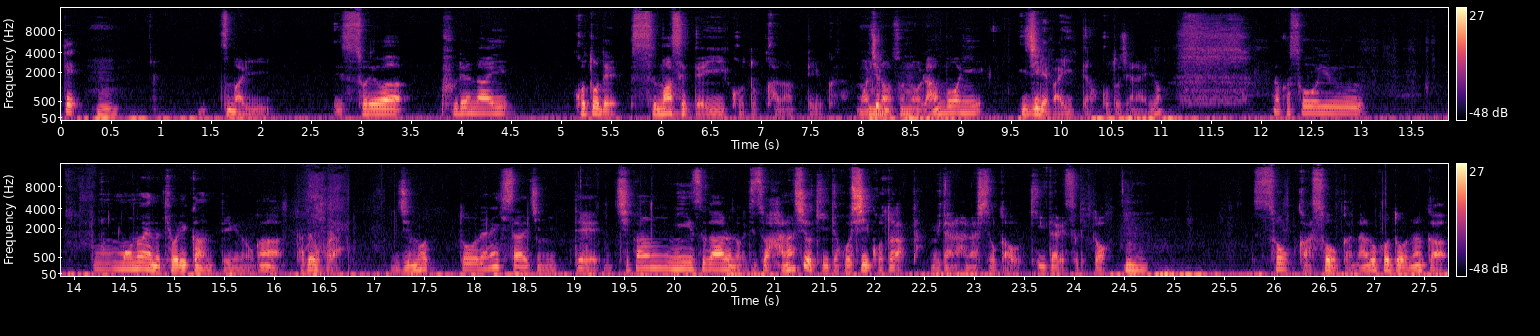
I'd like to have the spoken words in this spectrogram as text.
て、うん、つまり、それは触れないことで済ませていいことかなっていうか、もちろんその乱暴にいじればいいってことじゃないよ。なんかそういうものへの距離感っていうのが、例えばほら、地元東でね、被災地に行って、一番ニーズがあるのが実は話を聞いてほしいことだった、みたいな話とかを聞いたりすると、うん、そうか、そうか、なるほど、なんか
